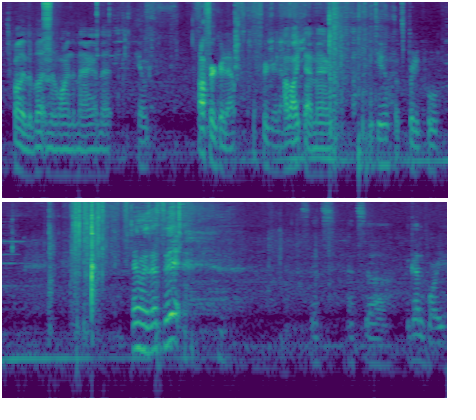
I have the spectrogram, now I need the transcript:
It's probably the button to wind the mag. I bet. I'll figure it out. I'll figure it out. I like that mag. Me too. That's pretty cool. Anyways, that's it. That's that's uh the gun for you.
